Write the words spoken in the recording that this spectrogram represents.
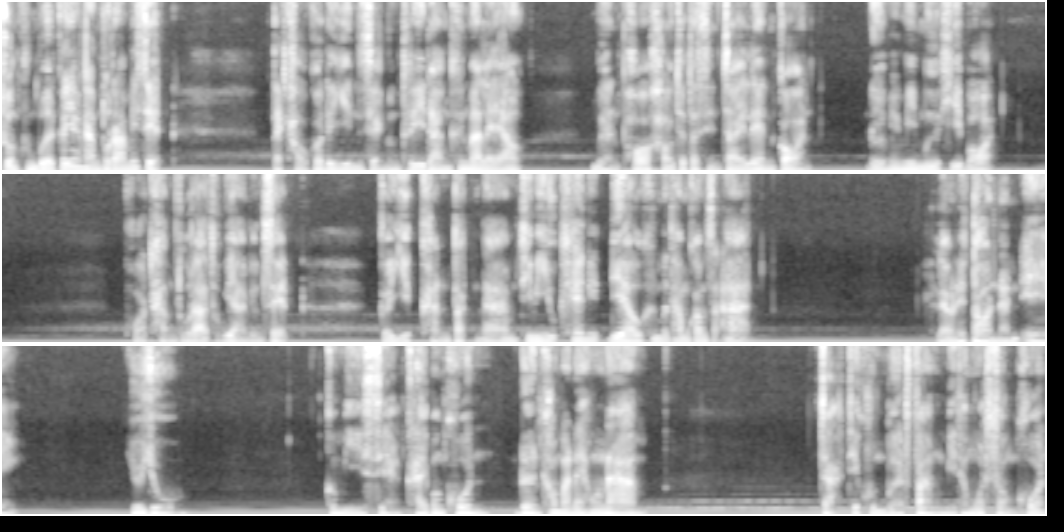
ส่วนคุณเบิร์ตก็ยังทำธุระไม่เสร็จ แต่เขาก็ได้ยินเสียงดนตรีดังขึ้นมาแล้ว เหมือนพ่อเขาจะตัดสินใจเล่นก่อน โดยไม่มีมือคีย์บอร์ด พอทำธุระทุกอย่างจนเสร็จ ก็หยิบขันตักน้ำที่มีอยู่แค่นิดเดียวขึ้นมาทำความสะอาด แล้วในตอนนั้นเอง อยู่ๆก็มีเสียงใครบางคนเดินเข้ามาในห้องน้ำจากที่คุณเบิร์ตฟังมีทั้งหมดสองคน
